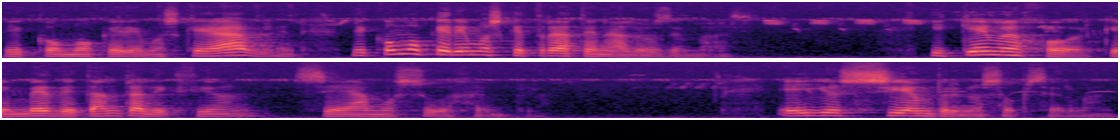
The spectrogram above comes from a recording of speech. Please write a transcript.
de cómo queremos que hablen, de cómo queremos que traten a los demás. Y qué mejor que en vez de tanta lección seamos su ejemplo. Ellos siempre nos observan.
